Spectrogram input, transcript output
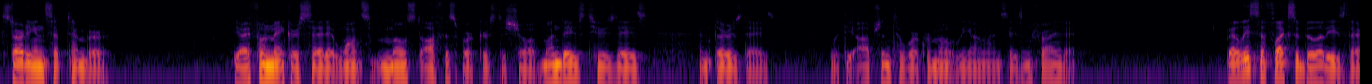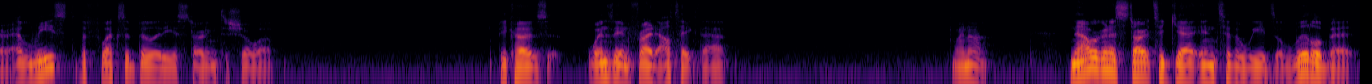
starting in September. The iPhone maker said it wants most office workers to show up Mondays, Tuesdays, and Thursdays, with the option to work remotely on Wednesdays and Fridays. But at least the flexibility is there. At least the flexibility is starting to show up. Because Wednesday and Friday, I'll take that. Why not? Now we're going to start to get into the weeds a little bit,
